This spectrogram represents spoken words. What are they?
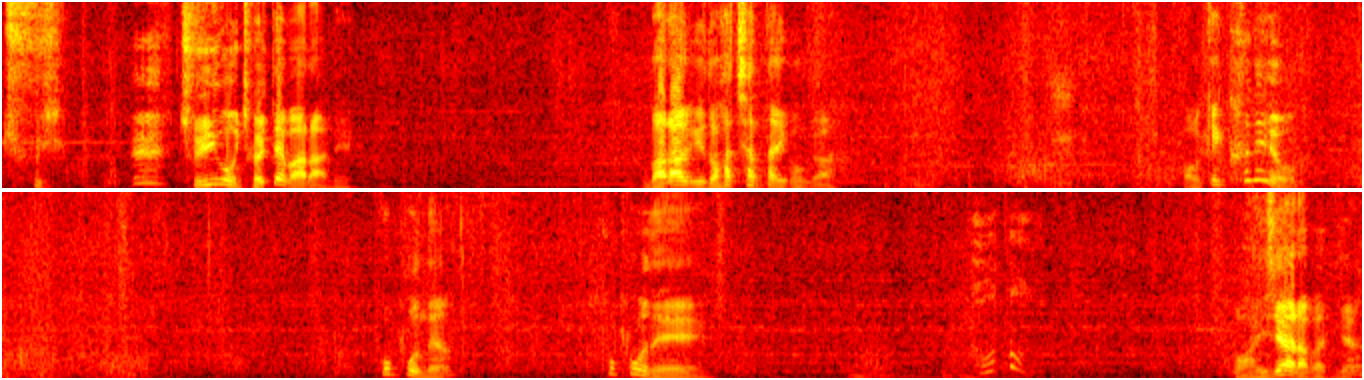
주... 주인공 절대 말 안 해. 말하기도 하찮다 이건가? 어, 꽤 크네요. 포포네? 포포네. 와 이제 알아봤냐?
